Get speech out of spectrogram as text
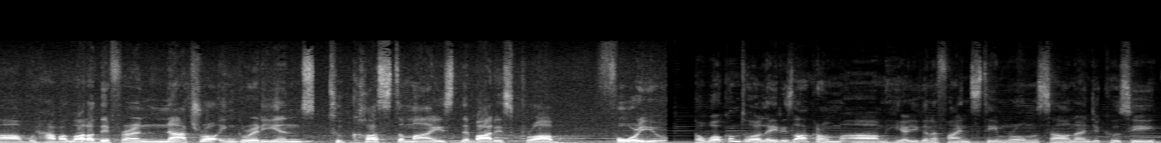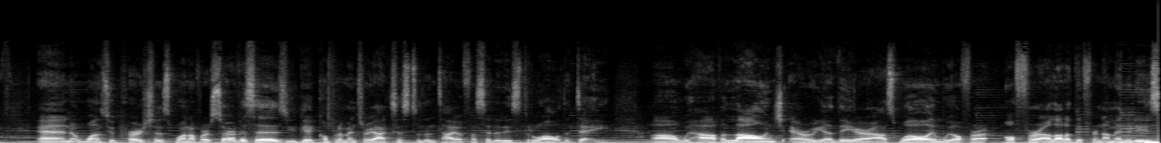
Um, we have a lot of different natural ingredients to customize the body scrub for you. So welcome to our ladies locker room. Um, here you're gonna find steam room, sauna and jacuzzi. And once you purchase one of our services, you get complimentary access to the entire facilities throughout the day. Uh, we have a lounge area there as well, and we offer, offer a lot of different amenities.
